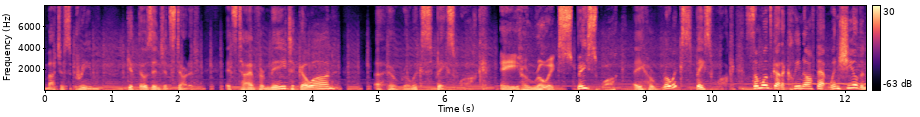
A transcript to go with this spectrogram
Macho Supreme, get those engines started. It's time for me to go on a heroic spacewalk. A heroic spacewalk. A heroic spacewalk. Someone's gotta clean off that windshield, and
